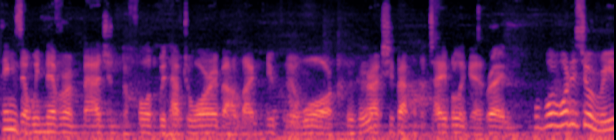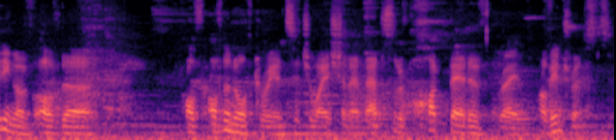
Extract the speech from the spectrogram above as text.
things that we never imagined before that we'd have to worry about, like nuclear war, are actually back on the table again. Mm-hmm. Right. What, what is your reading of, of the of, of the North Korean situation and that sort of hotbed of Right. of interests?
